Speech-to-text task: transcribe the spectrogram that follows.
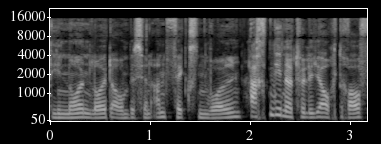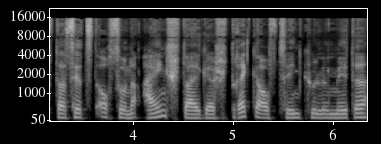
die neuen Leute auch ein bisschen anfixen wollen, achten die natürlich auch drauf, dass jetzt auch so eine Einsteigerstrecke auf 10 Kilometer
